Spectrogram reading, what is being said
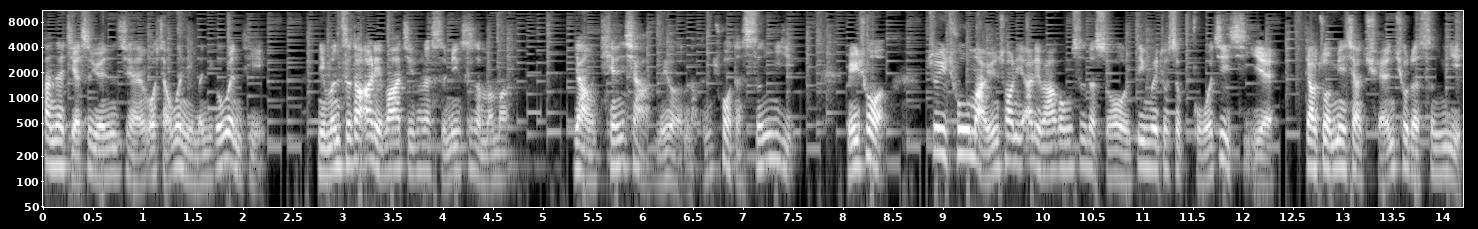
但在解释原因之前，我想问你们一个问题。你们知道阿里巴巴集团的使命是什么吗？让天下没有难做的生意。没错。最初，马云创立阿里巴巴公司的时候，定位就是国际企业，要做面向全球的生意，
